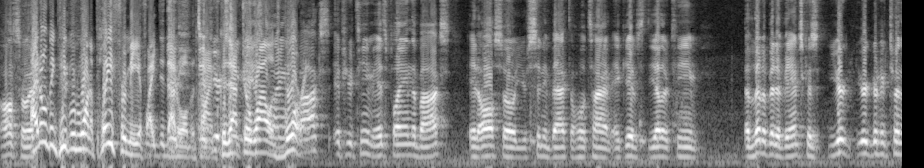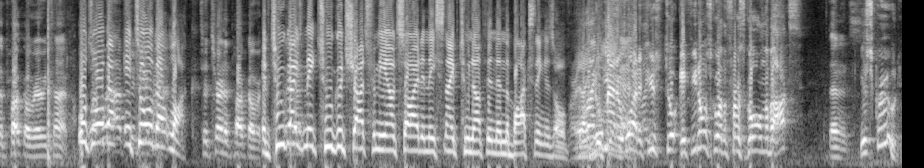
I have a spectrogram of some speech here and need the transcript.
Also, I don't think people would want to play for me if I did that all the time because after a while it's boring. box, if your team is playing the box, it also you're sitting back the whole time. It gives the other team a little bit of advantage because you're you're going to turn the puck over every time. Well, it's What- all about- it's all about luck. to turn the puck over. If two guys make two good shots from the outside and they snipe two nothing, then the box thing is over. Like, like no matter said, what, if you still if you don't score the first goal in the box, then it's you're screwed.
